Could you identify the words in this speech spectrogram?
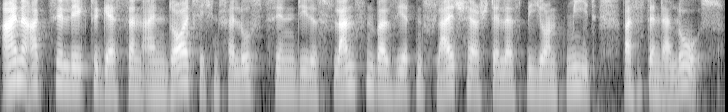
Eine Aktie legte gestern einen deutlichen Verlust hin, die des pflanzenbasierten Fleischherstellers Beyond Meat. Was ist denn da los?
